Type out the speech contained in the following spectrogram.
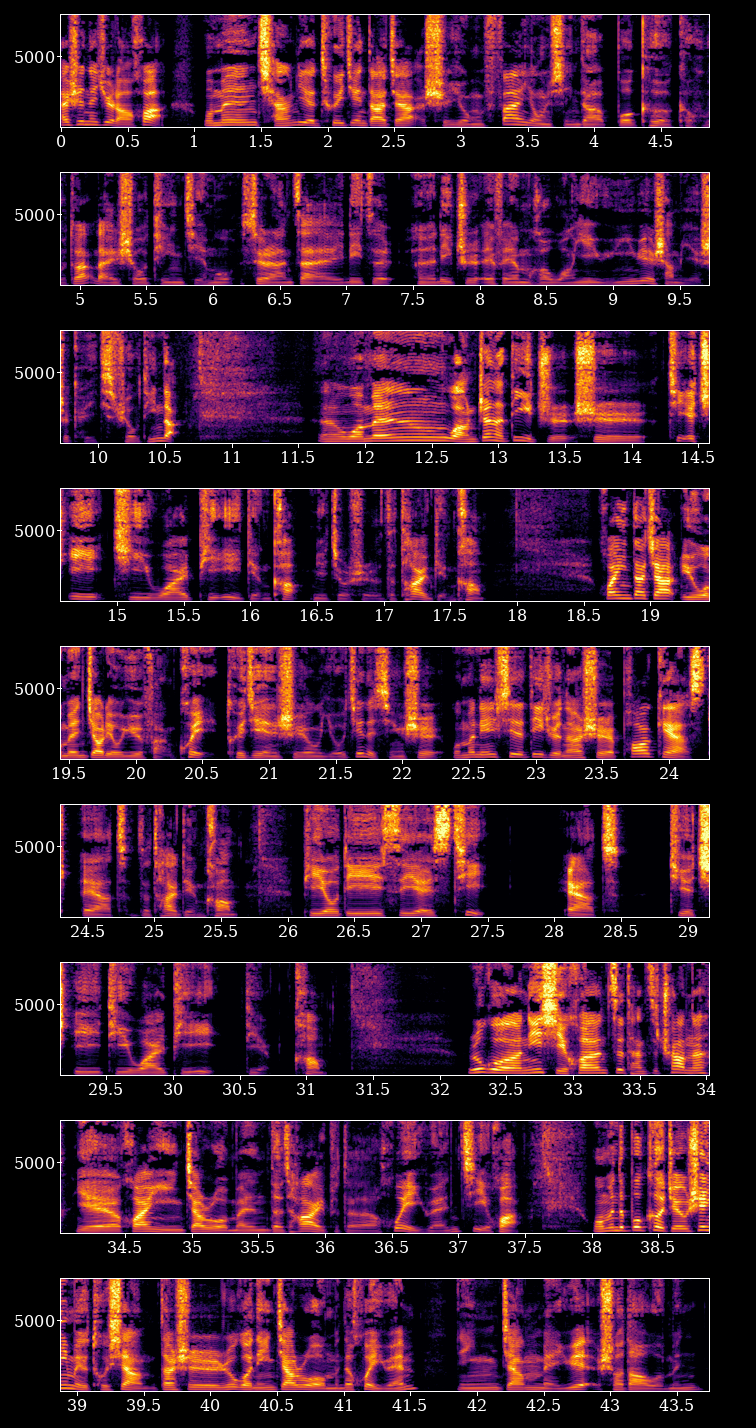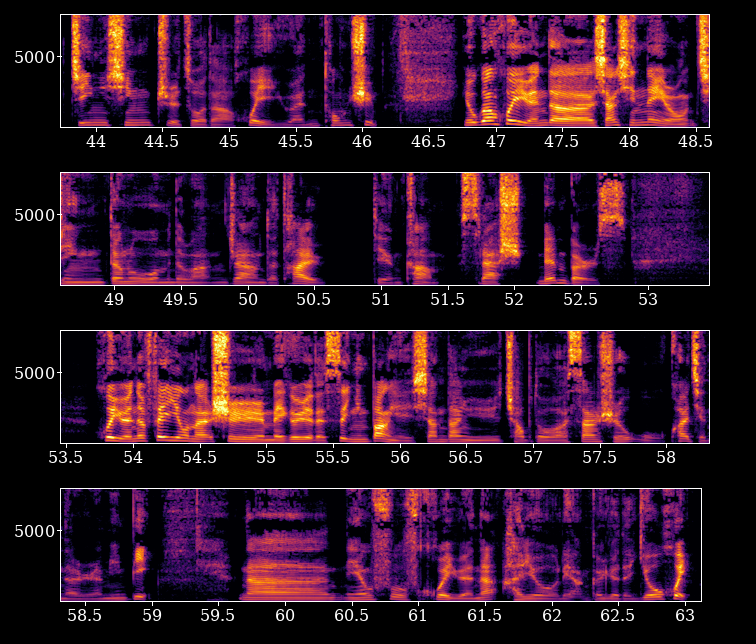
还是那句老话，我们强烈推荐大家使用泛用型的播客客户端来收听节目。虽然在荔枝呃荔枝 FM 和网易云音乐上面也是可以收听的。嗯，我们网站的地址是 t h e t y p e 点 com，也就是 the time 点 com。欢迎大家与我们交流与反馈，推荐使用邮件的形式。我们联系的地址呢是 podcast at the time 点 com，p o d c s t at t h e t y p e 点 com。如果你喜欢自弹自唱呢，也欢迎加入我们的 Type 的会员计划。我们的播客只有声音没有图像，但是如果您加入我们的会员，您将每月收到我们精心制作的会员通讯。有关会员的详细内容，请登录我们的网站的 Type 点 com/slash/members。会员的费用呢是每个月的四英镑，也相当于差不多三十五块钱的人民币。那年付会员呢还有两个月的优惠。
